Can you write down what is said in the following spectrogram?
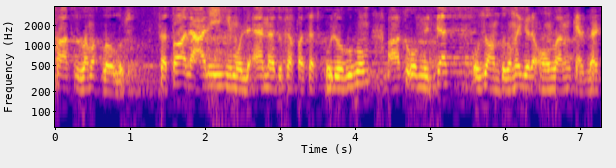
xatırlamaqla olur. Fətale aleyhimul əmədu fəqasət qulubuhum artıq o müddət uzandığına görə onların qəlbləri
